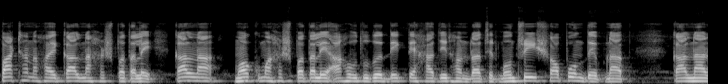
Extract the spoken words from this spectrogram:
পাঠানো হয় কালনা হাসপাতালে। কালনা মহকুমা হাসপাতালে আহতদের দেখতে হাজির হন রাজ্যের মন্ত্রী স্বপন দেবনাথ। কালনার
